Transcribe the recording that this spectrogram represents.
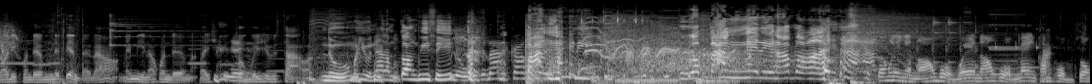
วอดิคนเดิมไม่ได้เปลี่ยนไปแล้ว ไม่มีแล้วคนเดิมอะไว้ชีวิตตรงไว้ชีวิตสาวอะหนูมาอยู่หน้าลำกล้องพี่ซีหนูจะหน้ากล้องปังไงดิกูก็ปังไงดิครับรออะไรต้องเล่นกับน้องผมเว้ยน้องผมแม่งทำผมทรง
